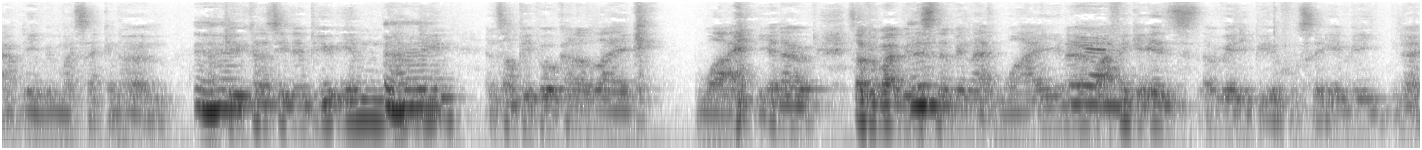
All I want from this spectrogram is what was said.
Aberdeen being my second home. I Mhm. do kind of see the beauty in Mhm. Aberdeen, and some people kind of like, why? You know, some people might be listening and being like, why? You know, but I think it is a really beautiful city, really, you know,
